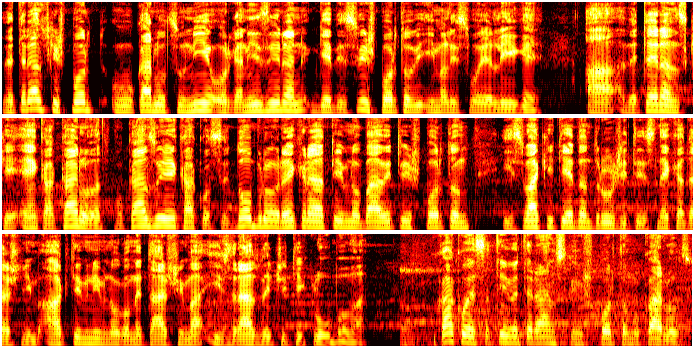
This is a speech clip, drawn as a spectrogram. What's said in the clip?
Veteranski šport u Karlovcu nije organiziran gdje bi svi športovi imali svoje lige, a veteranski NK Karlovac pokazuje kako se dobro rekreativno baviti športom i svaki tjedan družiti s nekadašnjim aktivnim nogometašima iz različitih klubova. Kako je sa tim veteranskim športom u Karlovcu?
